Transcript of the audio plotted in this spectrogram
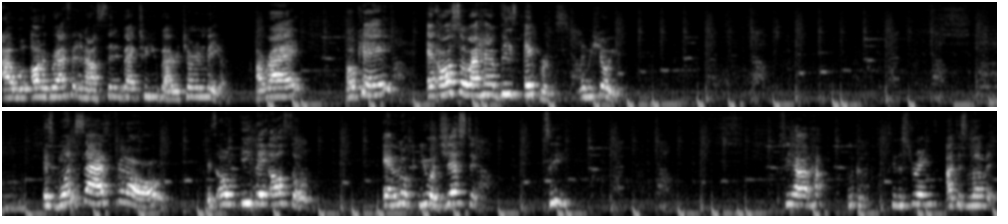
I will autograph it and I'll send it back to you by return mail. All right? Okay? And also I have these aprons. Let me show you. It's one size fit all. It's on eBay also. And look, you adjust it. See? See how, how look see the strings? I just love it.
